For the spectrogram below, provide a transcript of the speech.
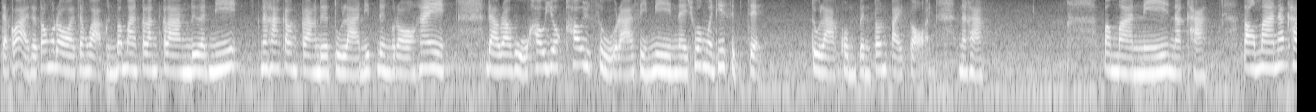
แต่ก็อาจจะต้องรอจังหวะถึงประมาณกลางๆ เดือนนี้นะคะกลางๆเดือนตุลานิดนึงรอให้ดาวราหูเข้ายกเข้าสู่ราศีมีนในช่วงวันที่ 17 ตุลาคมเป็นต้นไปก่อนนะคะ ประมาณนี้นะคะ ต่อมานะคะ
